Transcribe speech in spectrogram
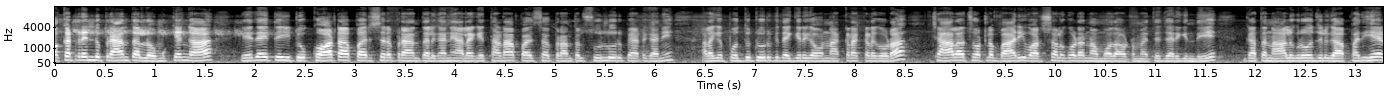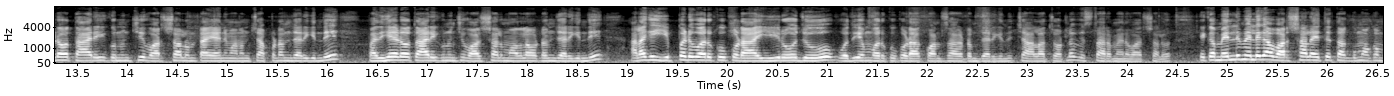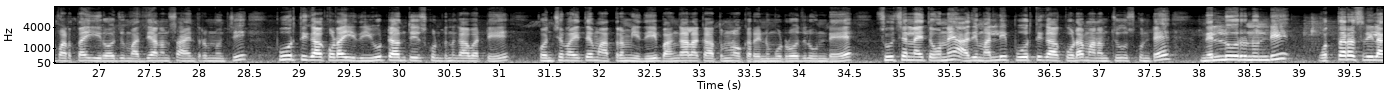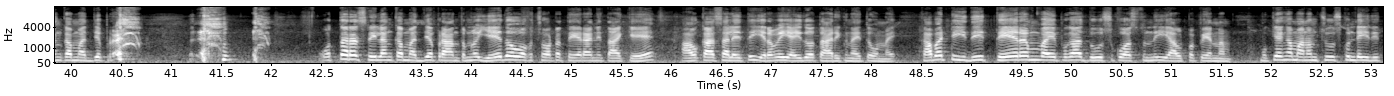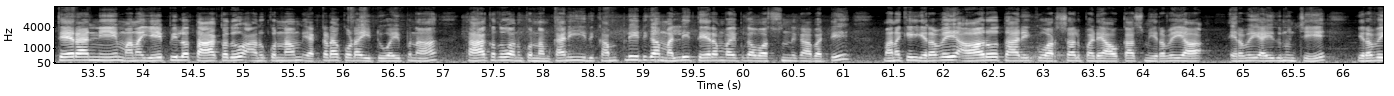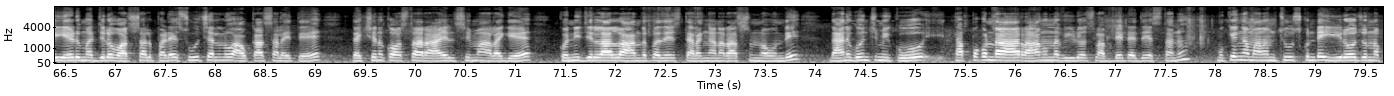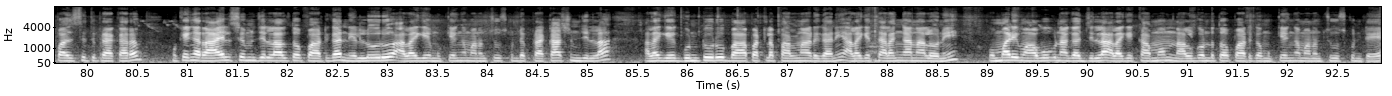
ఒకటి రెండు ప్రాంతాల్లో. ముఖ్యంగా ఏదైతే ఇటు కోట పరిసర ప్రాంతాలు కానీ అలాగే తడా పరిసర ప్రాంతాలు సూళ్ళూరుపేట కానీ అలాగే పొద్దుటూరుకి దగ్గరగా ఉన్న అక్కడక్కడ కూడా చాలా చోట్ల భారీ వర్షాలు కూడా నమోదవటం అయితే జరిగింది. గత నాలుగు రోజులుగా పదిహేడవ తారీఖు నుంచి వర్షాలు ఉంటాయని మనం చెప్పడం జరిగింది. పదిహేడవ తారీఖు నుంచి వర్షాలు మొదలవటం జరిగింది. అలాగే ఇప్పటి వరకు కూడా ఈరోజు ఉదయం వరకు కూడా కొనసాగడం జరిగింది. చాలా చోట్ల విస్తారమైన వర్షాలు. ఇక మెల్లిమెల్లిగా వర్షాలు అయితే తగ్గుముఖం పడతాయి. ఈరోజు మధ్యాహ్నం సాయంత్రం నుంచి పూర్తిగా కూడా ఇది యూ టర్న్ తీసుకుంటుంది కాబట్టి కొంచెం అయితే మాత్రం ఇది బంగాళాఖాతంలో ఒక రెండు మూడు రోజులు ఉండే సూచనలు అయితే ఉన్నాయి. అది మళ్ళీ పూర్తిగా కూడా మనం చూసుకుంటే నెల్లూరు నుండి ఉత్తర శ్రీలంక మధ్య ఉత్తర శ్రీలంక మధ్య ప్రాంతంలో ఏదో ఒక చోట తీరాన్ని తాకే అవకాశాలు అయితే ఇరవై ఐదో తారీఖున అయితే ఉన్నాయి. కాబట్టి ఇది తీరం వైపుగా దూసుకు వస్తుంది ఈ అల్పపీడనం. ముఖ్యంగా మనం చూసుకుంటే ఇది తీరాన్ని మన ఏపీలో తాకదు అనుకున్నాం. ఎక్కడా కూడా ఇటువైపున తాకదు అనుకున్నాం. కానీ ఇది కంప్లీట్గా మళ్ళీ తీరం వైపుగా వస్తుంది కాబట్టి మనకి ఇరవై ఆరో తారీఖు వర్షాలు పడే అవకాశం ఇరవై ఇరవై ఐదు నుంచి ఇరవై ఏడు మధ్యలో వర్షాలు పడే సూచనలు అవకాశాలు అయితే దక్షిణ కోస్తా రాయలసీమ అలాగే కొన్ని జిల్లాల్లో ఆంధ్రప్రదేశ్ తెలంగాణ రాష్ట్రంలో ఉంది. దాని గురించి మీకు తప్పకుండా రానున్న వీడియోస్లో అప్డేట్ అయితే ఇస్తాను. ముఖ్యంగా మనం చూసుకుంటే ఈ రోజు ఉన్న పరిస్థితి ప్రకారం ముఖ్యంగా రాయలసీమ జిల్లాలతో పాటుగా నెల్లూరు అలాగే ముఖ్యంగా మనం చూసుకుంటే ప్రకాశం జిల్లా అలాగే గుంటూరు బాపట్ల పల్నాడు కానీ అలాగే తెలంగాణలోని ఉమ్మడి మహబూబ్ నగర్ జిల్లా అలాగే ఖమ్మం నల్గొండతో పాటుగా ముఖ్యంగా మనం చూసుకుంటే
